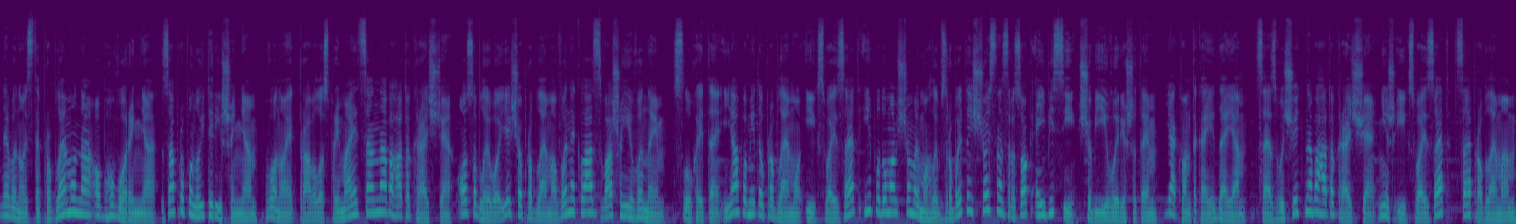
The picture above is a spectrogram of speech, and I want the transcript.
Не виносьте проблему на обговорення, запропонуйте рішення. Воно, як правило, сприймається набагато краще, особливо якщо проблема виникла з вашої вини. Слухайте, я помітив проблему XYZ і подумав, що ми могли б зробити щось на зразок ABC, щоб її вирішити. Як вам така ідея? Це звучить набагато краще, ніж XYZ – це проблема.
